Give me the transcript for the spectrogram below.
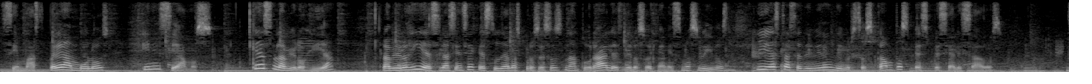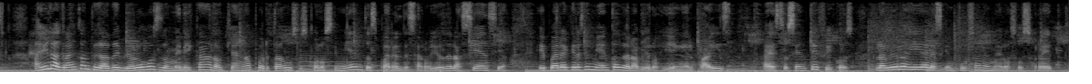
Sin más preámbulos, iniciamos. ¿Qué es la biología? La biología es la ciencia que estudia los procesos naturales de los organismos vivos y esta se divide en diversos campos especializados. Hay una gran cantidad de biólogos dominicanos que han aportado sus conocimientos para el desarrollo de la ciencia y para el crecimiento de la biología en el país. A estos científicos, la biología les impuso numerosos retos.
